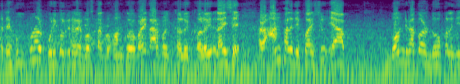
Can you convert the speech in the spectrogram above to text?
যাতে সম্পূৰ্ণ পৰিকল্পিত ব্যৱস্থা গ্ৰহণ কৰিব পাৰে তাৰ পৰীক্ষা লক্ষ্য লৈ ওলাইছে। আৰু আনফালে দেখুৱাইছো এয়া বন বিভাগৰ লোকসকলে যি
